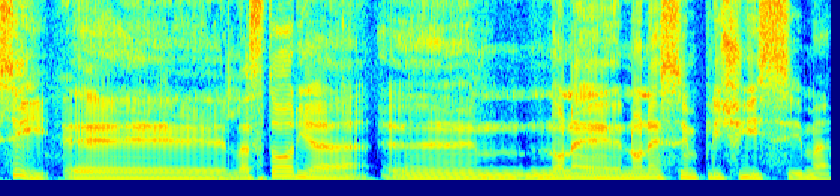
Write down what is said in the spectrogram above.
Sì, eh, la storia eh, non, è, non, è, semplicissima.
